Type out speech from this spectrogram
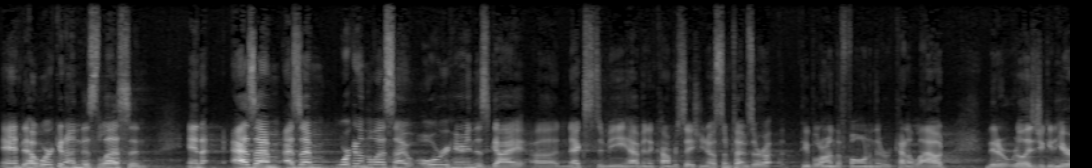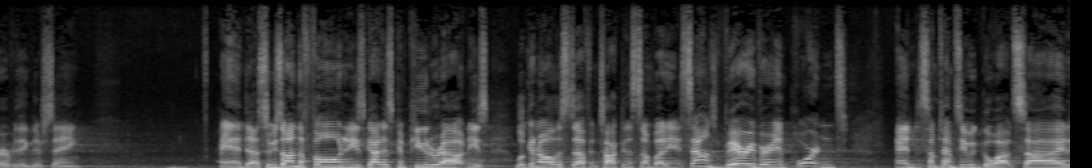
and uh, working on this lesson. And as I'm, as I'm working on the lesson, I'm overhearing this guy uh, next to me having a conversation. You know, sometimes are, people are on the phone and they're kind of loud. They don't realize you can hear everything they're saying. And uh, so he's on the phone and he's got his computer out and he's looking at all this stuff and talking to somebody. And it sounds very, very important. And sometimes he would go outside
